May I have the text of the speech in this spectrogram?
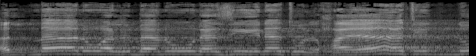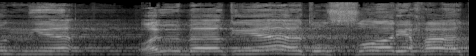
المال والبنون زينة الحياة الدنيا والباقيات الصالحات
